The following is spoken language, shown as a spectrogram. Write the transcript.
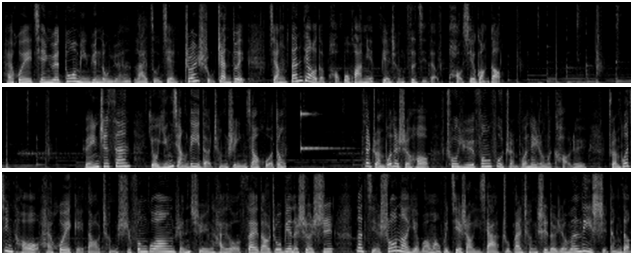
还会签约多名运动员来组建专属战队，将单调的跑步画面变成自己的跑鞋广告。原因之三，有影响力的城市营销活动。在转播的时候，出于丰富转播内容的考虑，转播镜头还会给到城市风光、人群，还有赛道周边的设施。那解说呢，也往往会介绍一下主办城市的人文历史等等，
